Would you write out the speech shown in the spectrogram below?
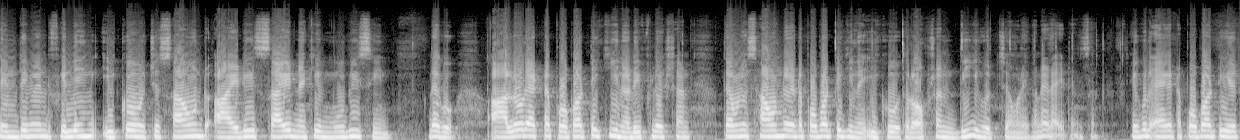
সেন্টিমেন্ট ফিলিং ইকো হচ্ছে সাউন্ড আইডি সাইড নাকি মুভি সিন দেখো, আলোর একটা প্রপার্টি কি না? রিফ্লেকশন তেমনি সাউন্ডের একটা প্রপার্টি কি না? ইকো তাহলে অপশান বি হচ্ছে আমার এখানে রাইট অ্যান্সার এগুলো এক একটা প্রপার্টি এর।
